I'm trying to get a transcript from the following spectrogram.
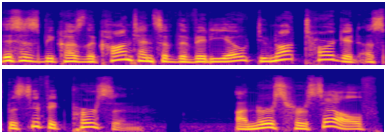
This is because the contents of the video do not target a specific person. A nurse herself,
